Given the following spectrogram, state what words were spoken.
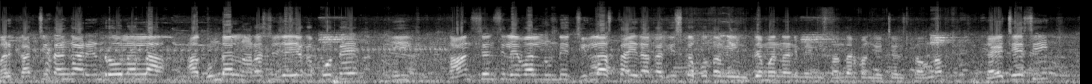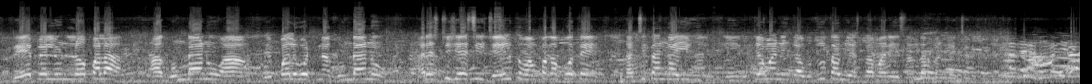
మరి ఖచ్చితంగా రెండు రోజులల్లా ఆ గుండాలను అరెస్ట్ చేయకపోతే ఈ కాన్స్టిట్యున్సీ లెవెల్ నుండి జిల్లా స్థాయి దాకా తీసుకుపోతాం ఈ ఉద్యమాన్ని మేము ఈ సందర్భంగా హెచ్చరిస్తూ ఉన్నాం. దయచేసి రేపెల్లుండి లోపల ఆ గుండాను ఆ దెబ్బలు కొట్టిన గుండాను అరెస్ట్ చేసి జైలుకు పంపకపోతే ఖచ్చితంగా ఈ ఈ ఉద్యమాన్ని ఇంకా ఉధృతం చేస్తామని ఈ సందర్భంగా హెచ్చరిస్తున్నాం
